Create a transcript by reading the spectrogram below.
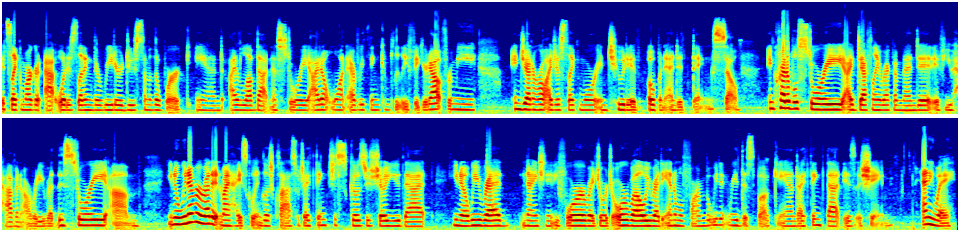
it's like Margaret Atwood is letting the reader do some of the work, and I love that in a story. I don't want everything completely figured out for me in general, I just like more intuitive, open ended things. So, incredible story. I definitely recommend it if you haven't already read this story. Um, you know, we never read it in my high school English class, which I think just goes to show you that, you know, we read 1984 by George Orwell, we read Animal Farm, but we didn't read this book, and I think that is a shame. Anyway,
